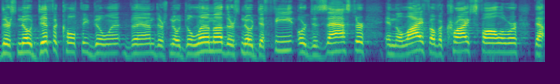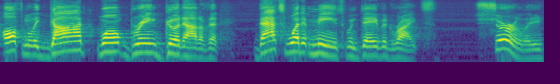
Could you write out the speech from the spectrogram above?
There's no difficulty to them, there's no dilemma, there's no defeat or disaster in the life of a Christ follower that ultimately God won't bring good out of it. That's what it means when David writes, Surely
